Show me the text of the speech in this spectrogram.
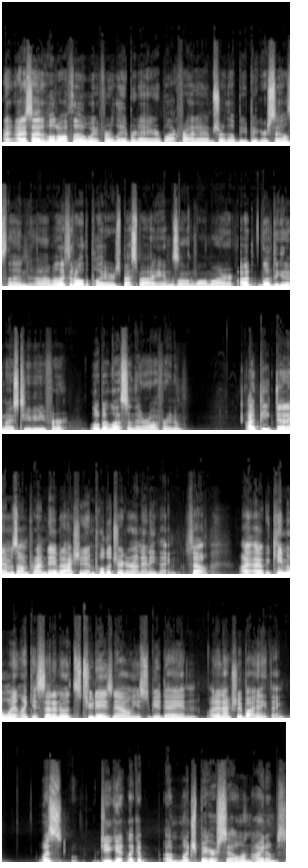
I, I decided to hold off though. Wait for Labor Day or Black Friday. I'm sure there'll be bigger sales then. Um, I looked at all the players: Best Buy, Amazon, Walmart. I'd love to get a nice TV for a little bit less than they were offering them. I peeked at Amazon Prime Day, but I actually didn't pull the trigger on anything. So I, I it came and went, like you said. I know it's two days now. It used to be a day, and I didn't actually buy anything. Was do you get like a, a much bigger sale on items?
